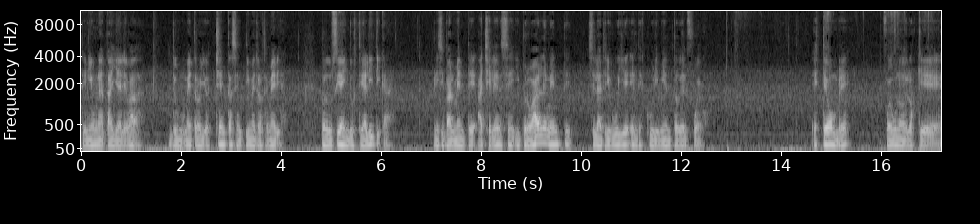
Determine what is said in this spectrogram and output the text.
tenía una talla elevada, de un metro y ochenta centímetros de media. Producía industria lítica, principalmente achelense, y probablemente se le atribuye el descubrimiento del fuego. Este hombre fue uno de los que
